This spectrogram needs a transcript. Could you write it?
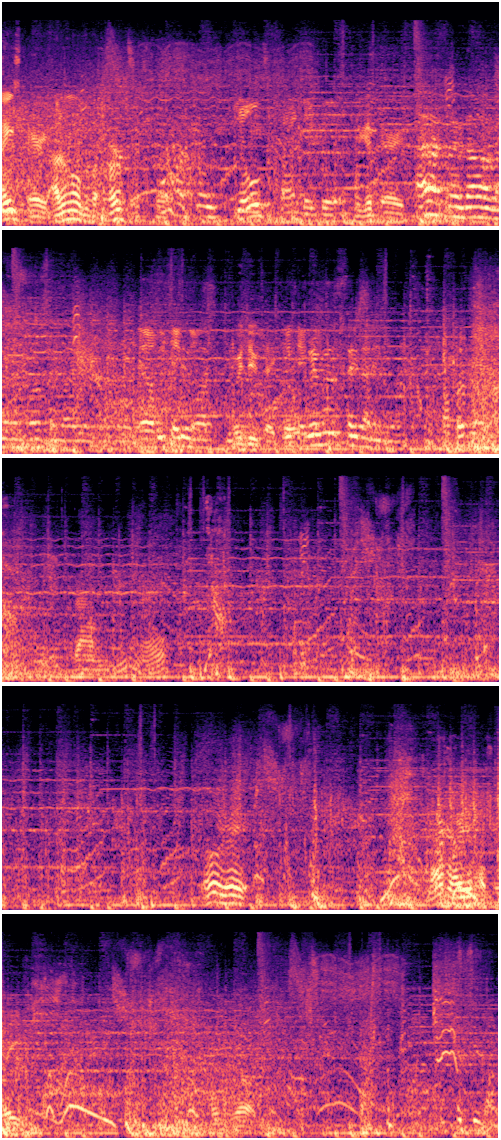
nice parry. I don't know if it's perfect, but Joel's kind of good. it's a good parry. I don't know that like a person like Yeah, we take those. We do take We those. take We will say that anymore. On purpose? Down, you know. All right. Now Mario has rage. Oh my god. Let's see that.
